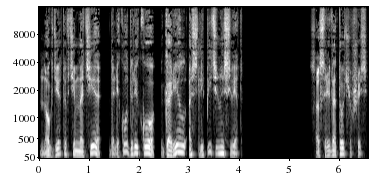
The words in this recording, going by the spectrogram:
но где-то в темноте, далеко-далеко, горел ослепительный свет. Сосредоточившись,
